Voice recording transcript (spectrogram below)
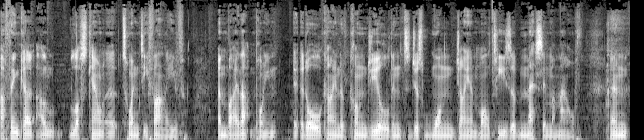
I think I, I lost count at twenty five, and by that point, it had all kind of congealed into just one giant Malteser mess in my mouth, and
